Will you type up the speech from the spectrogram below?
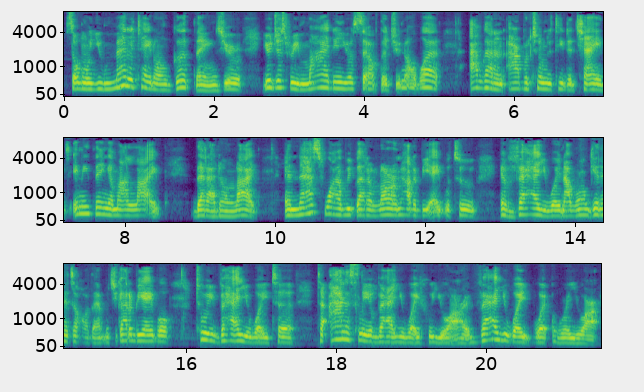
So when you meditate on good things, you're you're just reminding yourself that you know what? I've got an opportunity to change anything in my life that I don't like. And that's why we've got to learn how to be able to evaluate. And I won't get into all that, but you got to be able to evaluate, to, to honestly evaluate who you are, evaluate where you are,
